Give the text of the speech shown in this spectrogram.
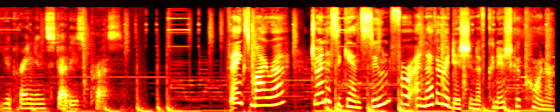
Ukrainian Studies Press. Thanks, Myra. Join us again soon for another edition of Knyzhka Corner,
